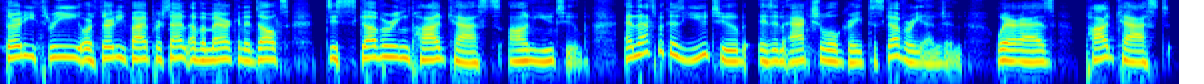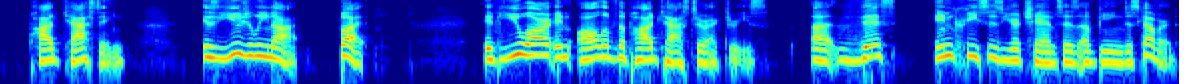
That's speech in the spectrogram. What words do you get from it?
33 or 35% of American adults discovering podcasts on YouTube. And that's because YouTube is an actual great discovery engine, whereas podcast podcasting is usually not. But if you are in all of the podcast directories, uh, this increases your chances of being discovered.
